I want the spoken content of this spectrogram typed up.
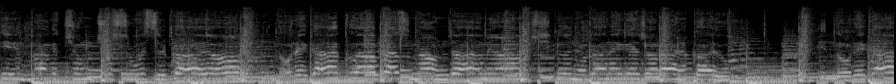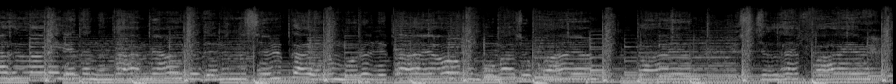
임하게 춤출 수 있을까요 이 노래가 클럽에서 나온다면 혹시 그녀가 내게 전화할까요 이 노래가 흘러내게 듣는다면 그대는 웃을까요 눈물을 흘릴까요 궁금하죠 과연 과연 You still have fire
